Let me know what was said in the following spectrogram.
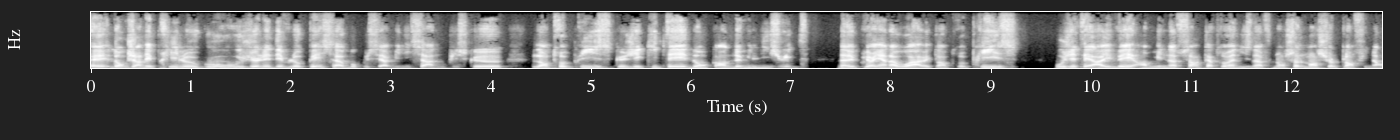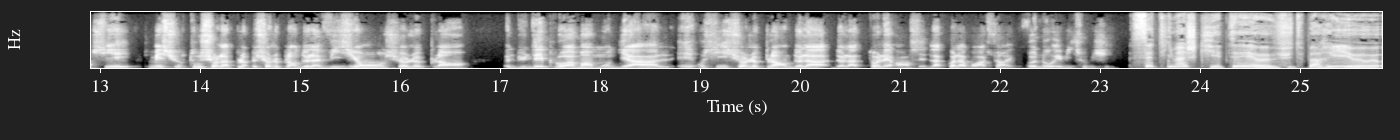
Et donc j'en ai pris le goût, je l'ai développé, ça a beaucoup servi Nissan puisque l'entreprise que j'ai quittée donc en 2018 n'avait plus rien à voir avec l'entreprise où j'étais arrivé en 1999, non seulement sur le plan financier, mais surtout sur, le plan de la vision, sur le plan du déploiement mondial et aussi sur le plan de la, de la tolérance et de la collaboration avec Renault et Mitsubishi. Cette image qui était euh, vue de Paris, euh,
